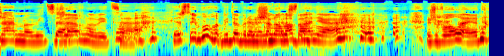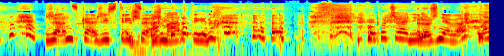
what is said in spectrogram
Žarnovica. Žarnovica. Ešte mohlo byť dobre meno Žnova baňa. Žvolen. Žanská žistrica. Žmartin. Počúvaj, není... Rožňava. Le,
